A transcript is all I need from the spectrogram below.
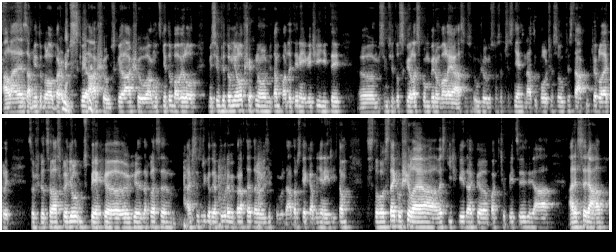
Ale za mě to byla opravdu skvělá show, skvělá show a moc mě to bavilo. Myslím, že to mělo všechno, že tam padly ty největší hity. Eh, myslím, že to skvěle zkombinovali. Já jsem si to užil, my jsme se přesně na tu poločasovou přestávku převlékli což docela sklidilo úspěch, eh, že takhle jsem, až jsem si říkal, jak to bude vypadat v té televizi, v komentátorské kabině, nejdřív tam z, toho, z té košile a vestičky, tak eh, pak čepici a, a jde se dál.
